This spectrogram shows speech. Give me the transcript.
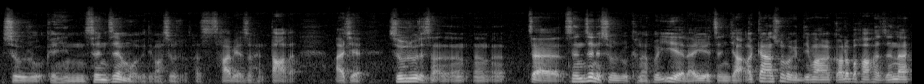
收入跟深圳某个地方收入，它是差别是很大的。而且收入的上，嗯嗯嗯，在深圳的收入可能会越来越增加。那甘肃那个地方搞得不好，还仍然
